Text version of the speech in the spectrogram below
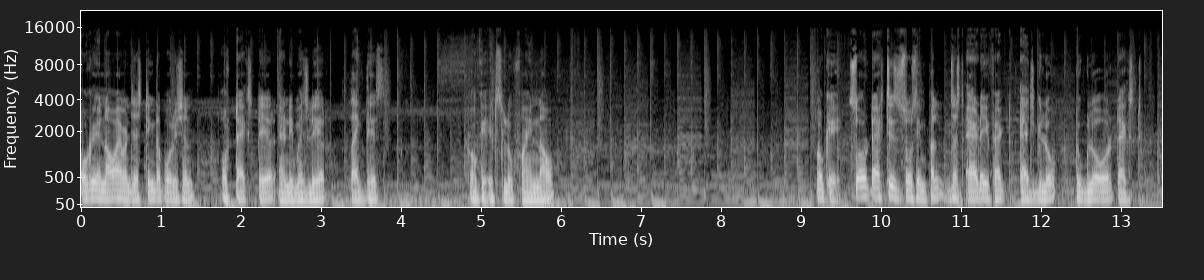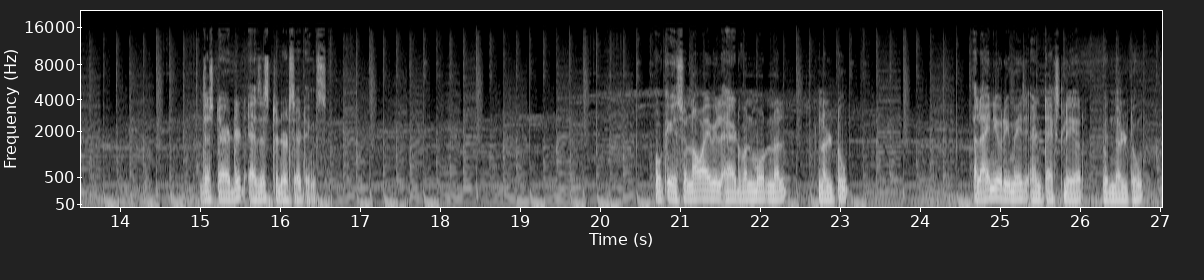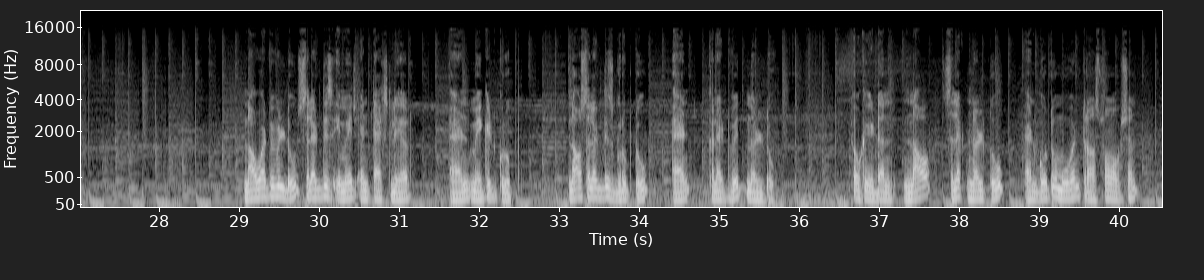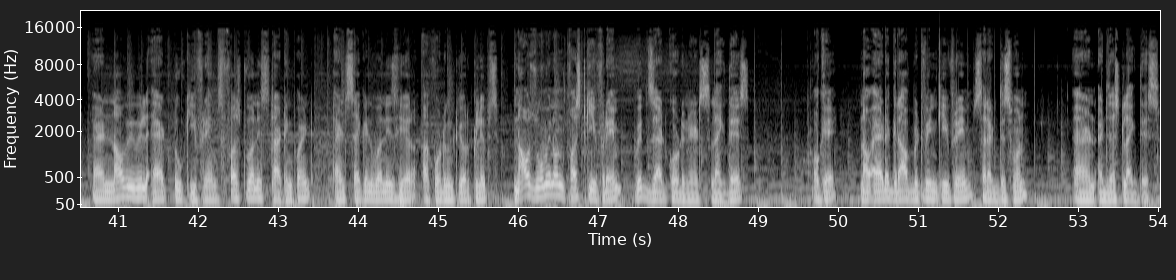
okay now i'm adjusting the position of text layer and image layer like this. Okay it's look fine now. Okay so text is so simple. Just add effect edge glow to glow over text. Just add it as a standard settings. Okay so now i will add one more null null 2 align your image and text layer with null 2 now what we will do, select this image and text layer and make it group. Now select this group 2 and connect with null 2. Okay, done. Now select null 2 and go to move and transform option and now we will add two keyframes first one is starting point and second one is here according to your clips now zoom in on first keyframe with z coordinates like this okay now add a graph between keyframe select this one and adjust like this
